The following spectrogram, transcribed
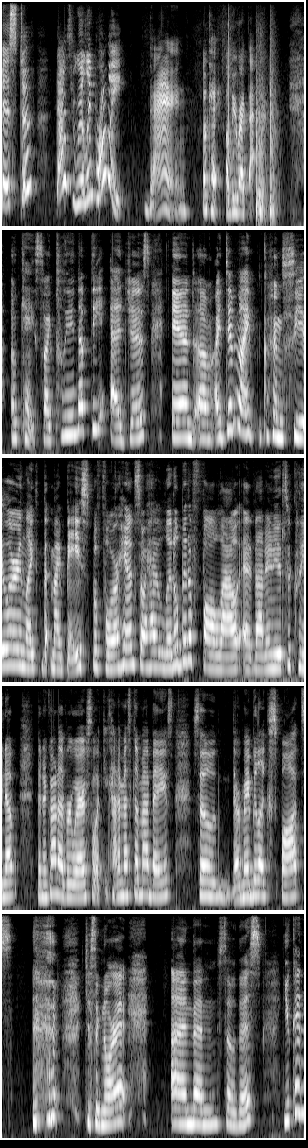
mister. That's really bright. Dang. Okay, I'll be right back. Okay, so I cleaned up the edges and um, I did my concealer and like the, my base beforehand so I had a little bit of fallout that I needed to clean up. Then it got everywhere so like it kind of messed up my base. So there may be like spots. Just ignore it. And then, so this, you can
